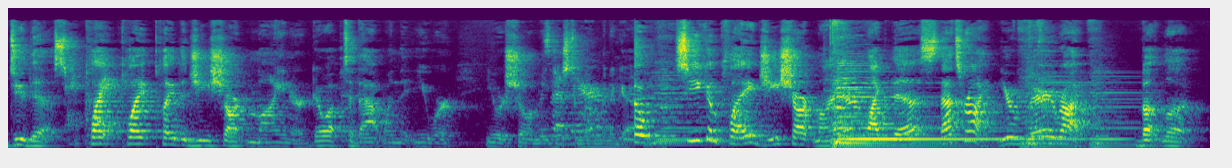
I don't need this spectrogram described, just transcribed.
Do this. Play play play the G sharp minor. Go up to that one that you were you were showing me just a moment ago. So, so you can play G sharp minor like this. That's right. You're very right. But look,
